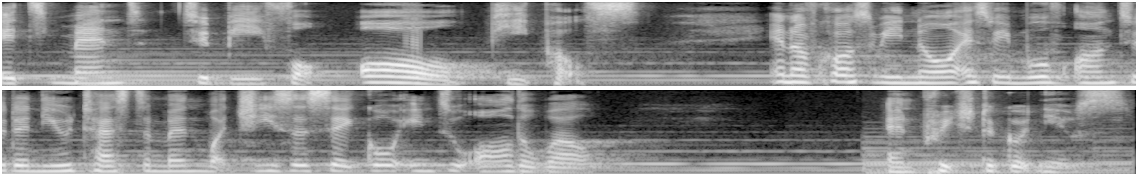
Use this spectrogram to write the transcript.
It's meant to be for all peoples. And of course, we know as we move on to the New Testament what Jesus said go into all the world and preach the good news.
